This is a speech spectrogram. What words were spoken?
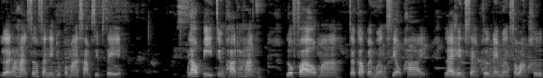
เหลือทหารซึ่งสนิทอยู่ประมาณ30เศษเล่าปีจึงพาทหารลบฝ่าออกมา จะกลับไปเมืองเสี่ยวพ่าย และเห็นแสงเพลิงในเมืองสว่างขึ้น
